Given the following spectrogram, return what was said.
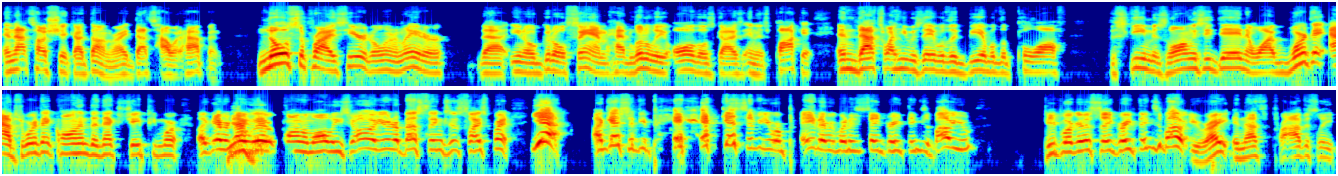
and that's how shit got done, right? That's how it happened. No surprise here to learn later that you know good old Sam had literally all those guys in his pocket, and that's why he was able to be able to pull off the scheme as long as he did. And why weren't they abs? Weren't they calling him the next JP Morgan? Like they were, yeah. they were calling him all these. Oh, you're the best thing since sliced bread. Yeah, I guess if you pay, I guess if you were paid, everybody to say great things about you, people are going to say great things about you, right? And that's obviously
